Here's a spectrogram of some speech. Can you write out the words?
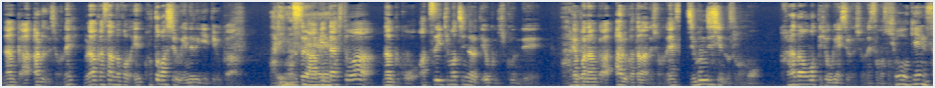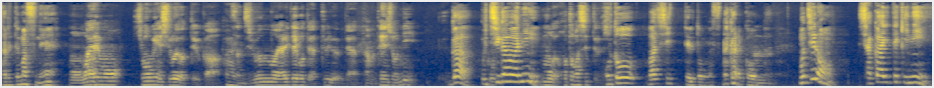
なんかあるんでしょうね。村岡さんのこのえ言葉知るエネルギーっていうか、ありますね。それを浴びた人は、なんかこう、熱い気持ちになるってよく聞くんで、やっぱなんかある方なんでしょうね。自分自身のそのもう、体を持って表現してるんでしょうね、そもそも。表現されてますね。もうお前も表現しろよっていうか、はいその自分のやりたいことやってみるよみたいな多分テンションに、が、内側に、もうほとばしってるんでしょほとばしってると思います。だからこう、うんもちろん、社会的に、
